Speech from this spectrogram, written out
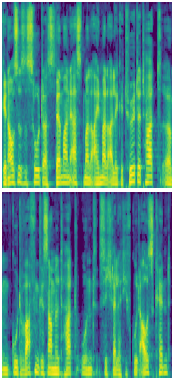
Genauso ist es so, dass wenn man erstmal einmal alle getötet hat, ähm, gute Waffen gesammelt hat und sich relativ gut auskennt,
